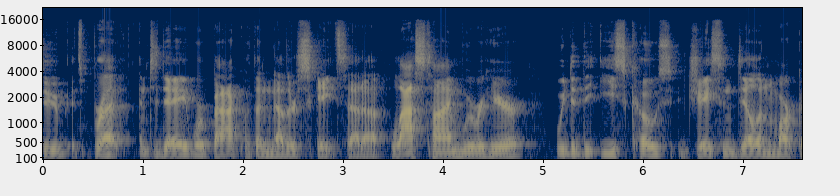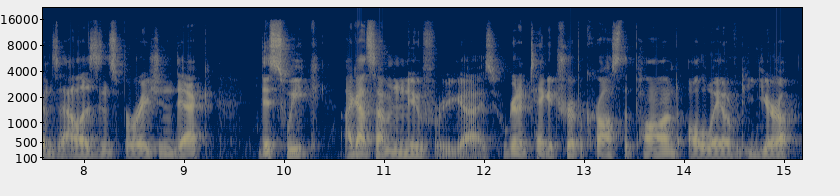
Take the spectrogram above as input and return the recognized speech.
YouTube? It's Brett, and today we're back with another skate setup. Last time we were here, we did the East Coast Jason Dill and Mark Gonzalez inspiration deck. This week, I got something new for you guys. We're gonna take a trip across the pond all the way over to Europe,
